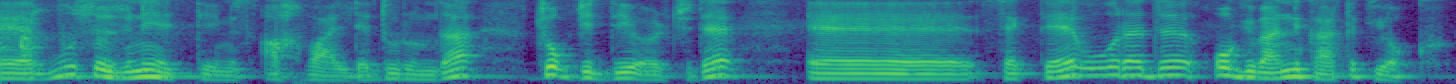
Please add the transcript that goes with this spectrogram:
e, bu sözünü ettiğimiz ahvalde durumda çok ciddi ölçüde e, sekteye uğradı. O güvenlik artık yok.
